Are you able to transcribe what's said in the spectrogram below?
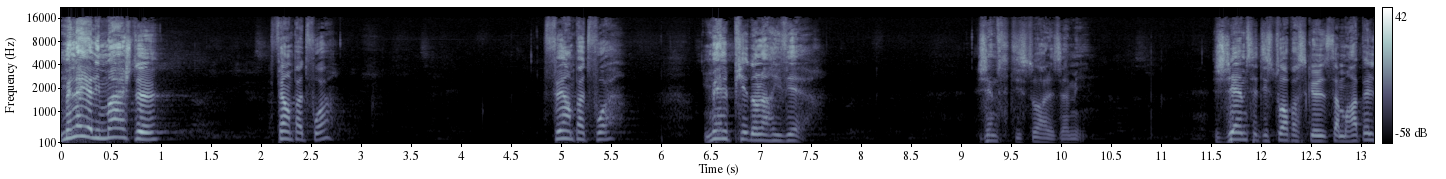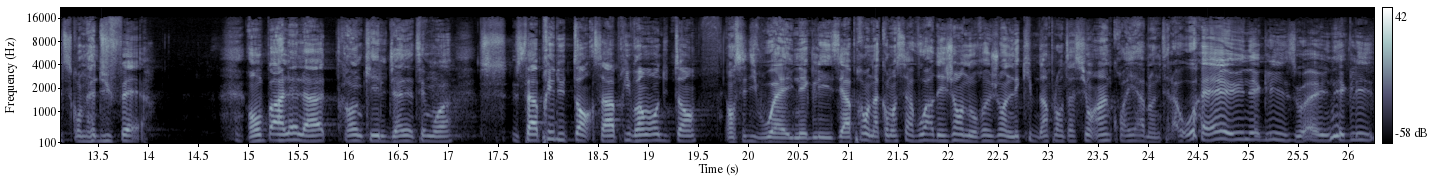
Mais là, il y a l'image de fais un pas de foi, fais un pas de foi, mets le pied dans la rivière. J'aime cette histoire, les amis. J'aime cette histoire parce que ça me rappelle ce qu'on a dû faire. On parlait là, tranquille, Janet et moi. Ça a pris du temps, ça a pris vraiment du temps. On s'est dit, ouais, une église. Et après, on a commencé à voir des gens nous rejoindre, l'équipe d'implantation incroyable. On était là, ouais, une église, ouais, une église.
